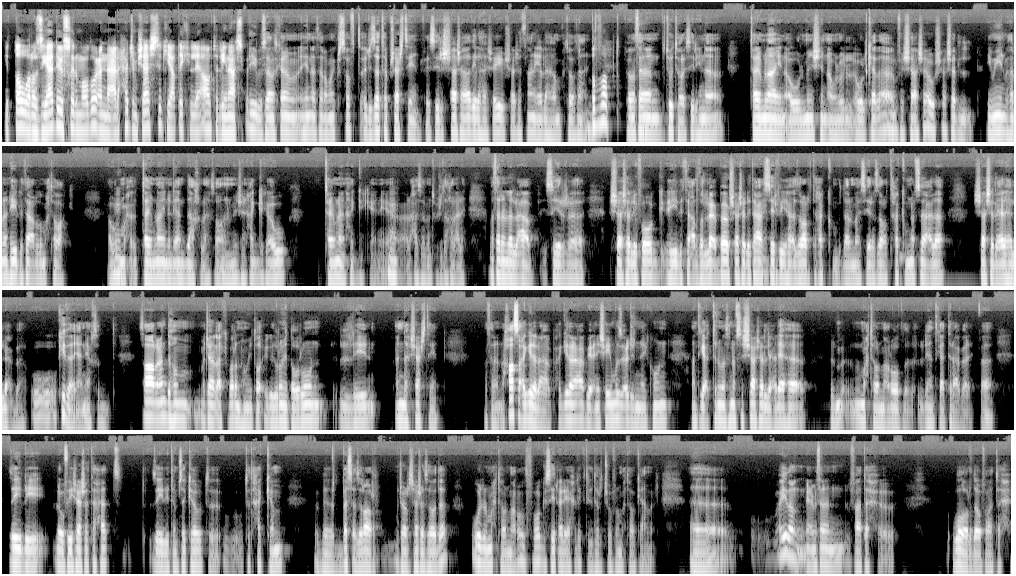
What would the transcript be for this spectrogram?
يتطور زيادة ويصير الموضوع إنه على حجم شاشتك يعطيك ال layout اللي يناسبك. اي بس أنا أتكلم هنا ترى مايكروسوفت أجهزتها بشاشتين فيصير الشاشة هذه لها شيء والشاشة الثانية لها محتوى ثاني. بالضبط. فمثلا بتويتر يصير هنا timeline أو ال mention أو أو الكذا. في الشاشة والشاشة اليمين مثلا هي اللي تعرض محتواك أو ال timeline اللي أنت داخله سواء ال mention حقك أو ال timeline حقك يعني. على حسب أنت وش داخل عليه. مثلا الألعاب يصير آه، الشاشة اللي فوق هي اللي تعرض اللعبة والشاشة اللي تحت. يصير فيها إزرار التحكم بدل ما يصير إزرار التحكم نفسها على الشاشة اللي عليها اللعبة. وكذا يعني أقصد. صار عندهم مجال أكبر إنهم يقدرون يطورون اللي عنده شاشتين. مثلا خاصة حق الألعاب. حق الألعاب يعني شيء مزعج إنه يكون أنت قاعد تلمس نفس الشاشة اللي عليها الم- المحتوى المعروض اللي أنت قاعد تلعب عليه. فزي اللي لو في شاشة تحت زي اللي تمسكها وت- وتتحكم بس أزرار مجرد شاشة سوداء والمحتوى المعروض فوق يصير أريح لك تقدر تشوف المحتوى كامل. آه، وأيضا يعني مثلا فاتح Word أو فاتح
